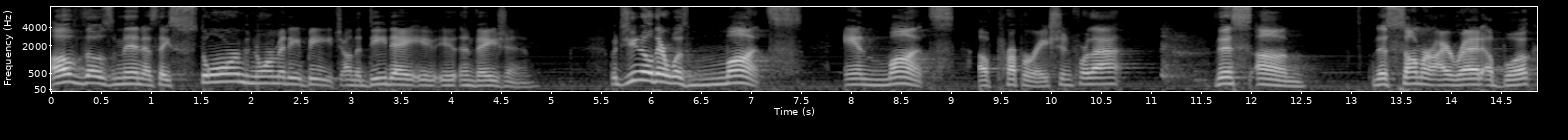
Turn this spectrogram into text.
of those men as they stormed Normandy Beach on the D Day invasion. But you know there was months and months of preparation for that? This, um, this summer, I read a book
